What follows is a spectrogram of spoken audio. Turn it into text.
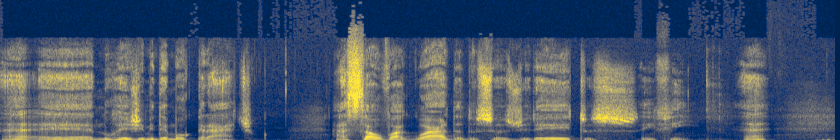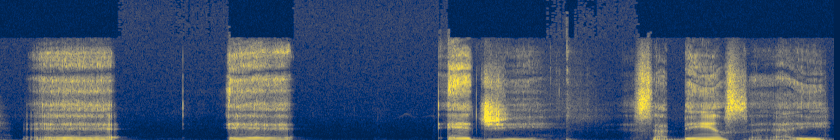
né? é, no regime democrático, a salvaguarda dos seus direitos, enfim. Né? é, é, é de sabença aí,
